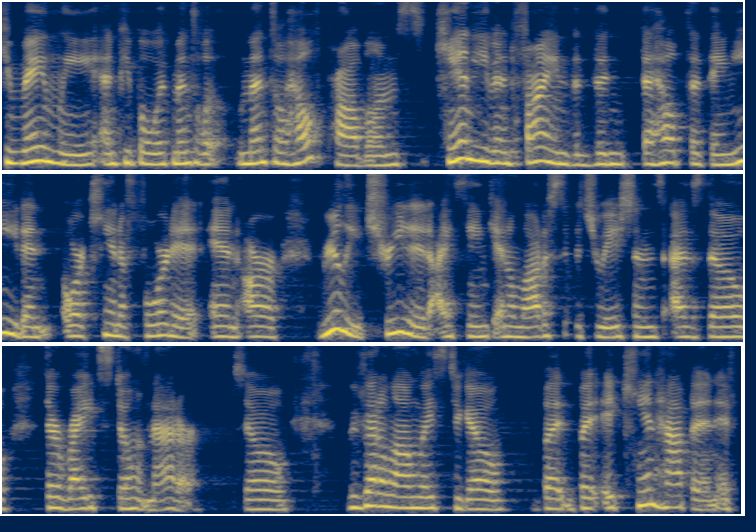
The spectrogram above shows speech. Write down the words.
humanely and people with mental mental health problems can't even find the, the, the, help that they need and or can't afford it and are really treated i think in a lot of situations as though their rights don't matter. So we've got a long ways to go but but it can happen if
